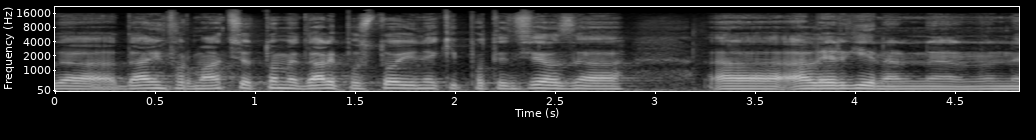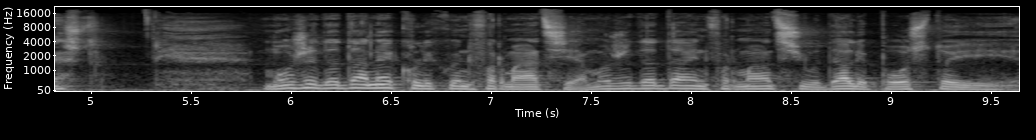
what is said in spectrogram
da da informaciju o tome da li postoji neki potencijal za a, alergije na, na, na nešto. Može da da nekoliko informacija. Može da da informaciju da li postoji e,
